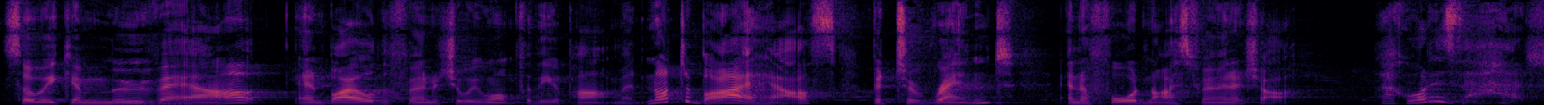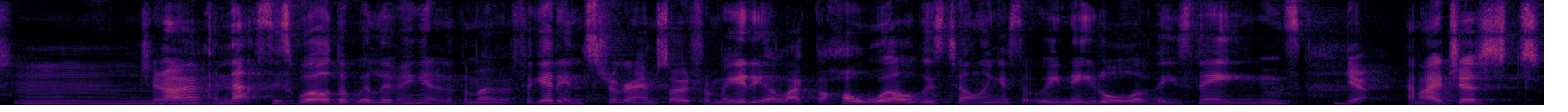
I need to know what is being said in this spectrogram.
so we can move out and buy all the furniture we want for the apartment. Not to buy a house, but to rent and afford nice furniture. Like, what is that? Do you know? Mm. And that's this world that we're living in at the moment. Forget Instagram, social media. Like, the whole world is telling us that we need all of these things. Yeah. And I just,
